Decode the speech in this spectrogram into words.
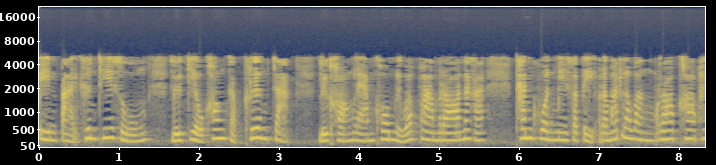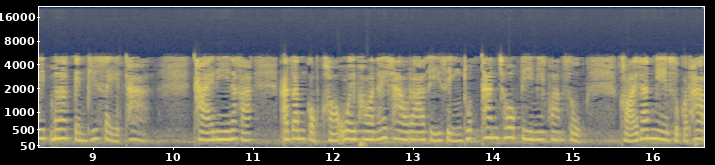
ปีนป่ายขึ้นที่สูง หรือเกี่ยวข้องกับเครื่องจักร หรือของแหลมคมหรือว่าความร้อนนะคะ ท่านควรมีสติระมัดระวังรอบคอบให้มากเป็นพิเศษค่ะ ท้ายนี้นะคะ อาจารย์กบขออวยพรให้ชาวราศีสิงห์ทุกท่านโชคดีมีความสุข ขอให้ท่านมีสุขภาพ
